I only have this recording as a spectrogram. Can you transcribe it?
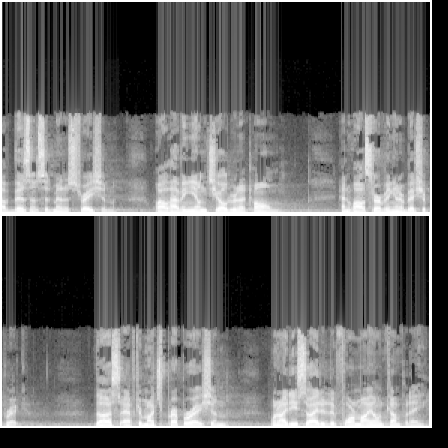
of business administration while having young children at home and while serving in a bishopric. Thus, after much preparation, when I decided to form my own company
